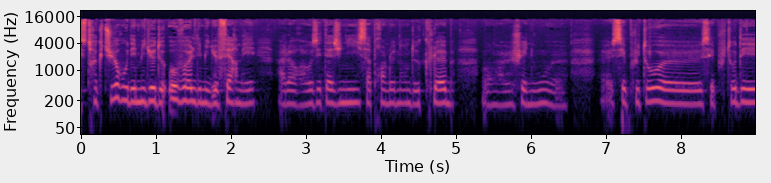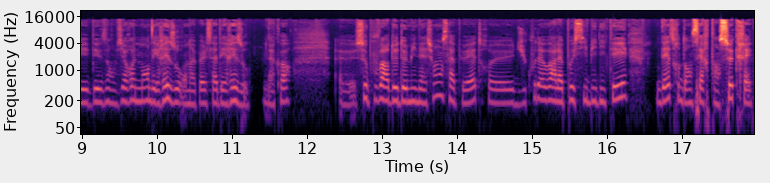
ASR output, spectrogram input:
structures ou des milieux de haut vol, des milieux fermés. Alors aux États-Unis, ça prend le nom de club. Bon, chez nous, c'est plutôt, c'est plutôt des, des environnements, des réseaux. On appelle ça des réseaux, d'accord? Euh, ce pouvoir de domination, ça peut être euh, du coup d'avoir la possibilité d'être dans certains secrets,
